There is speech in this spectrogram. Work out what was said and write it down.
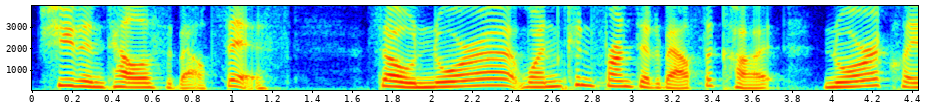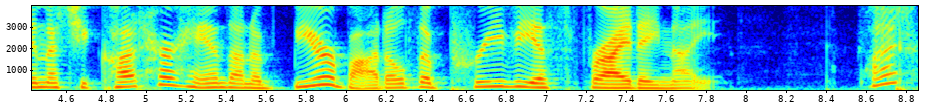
she didn't tell us about this." So Nora, when confronted about the cut, Nora claimed that she cut her hand on a beer bottle the previous Friday night. what?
